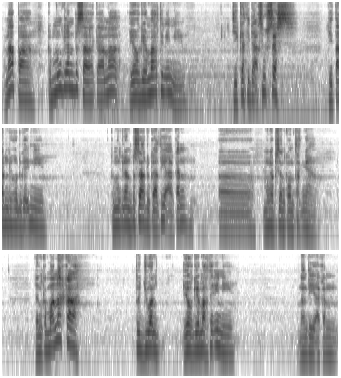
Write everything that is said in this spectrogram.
Kenapa? Kemungkinan besar karena Jorge Martin ini jika tidak sukses di tahun 2023 ini kemungkinan besar Ducati akan eh, menghabiskan kontraknya. Dan ke manakah tujuan Jorge Martin ini? Nanti akan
